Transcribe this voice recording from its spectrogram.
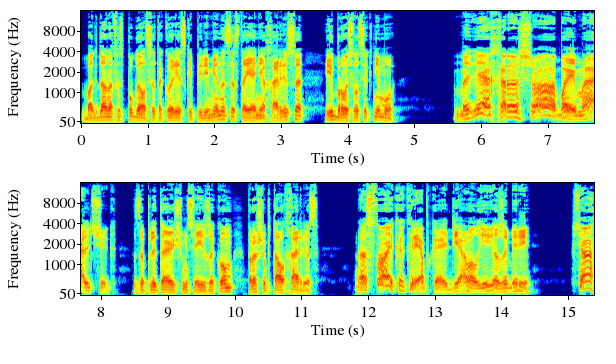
Богданов испугался такой резкой перемены состояния Харриса и бросился к нему. «Мне хорошо, мой мальчик», — заплетающимся языком прошептал Харрис. «Настойка крепкая, дьявол, ее забери. Все,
